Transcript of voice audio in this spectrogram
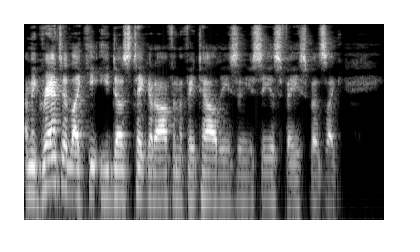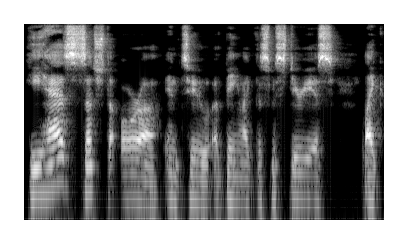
I mean, granted, like he, he does take it off in the fatalities and you see his face, but it's like he has such the aura into of being like this mysterious, like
